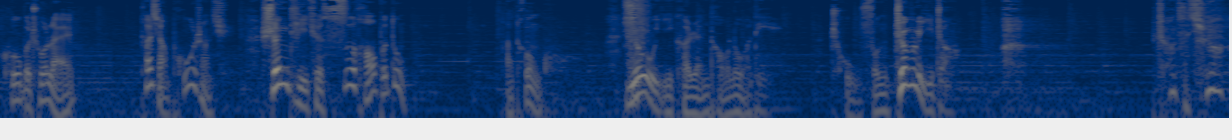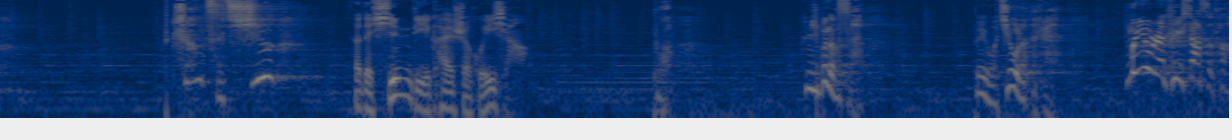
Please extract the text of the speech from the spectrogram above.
哭不出来；他想扑上去，身体却丝毫不动。他痛苦。又一颗人头落地，楚风怔了一怔。张子清，张子清，他的心底开始回响。不，你不能死！被我救了的人，没有人可以杀死他。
